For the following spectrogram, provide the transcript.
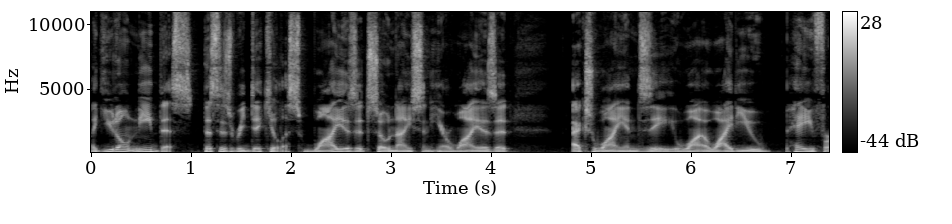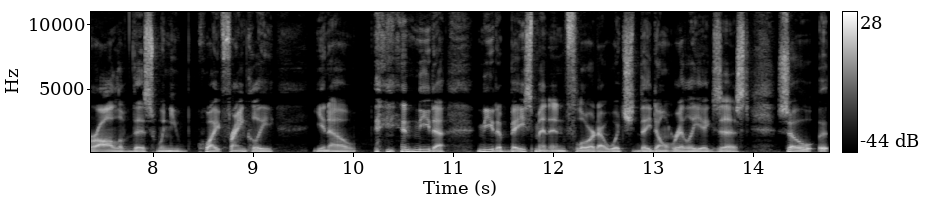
Like, you don't need this. This is ridiculous. Why is it so nice in here? Why is it X, Y, and Z? Why, why do you pay for all of this when you, quite frankly, you know need a need a basement in Florida, which they don't really exist. So uh,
